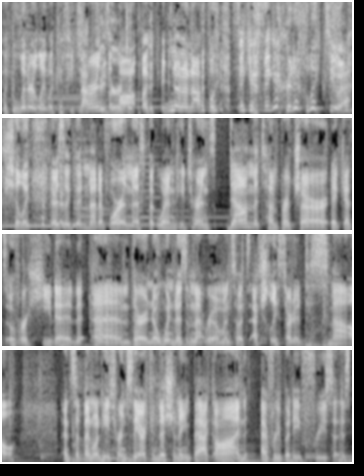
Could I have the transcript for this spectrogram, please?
like literally, like if he turns off, figuratively. no, no, not figure, figuratively too. Actually, there's a good metaphor in this. But when he turns down the temperature, it gets overheated, and there are no windows in that room, and so it's actually started to smell. And so then when he turns the air conditioning back on, everybody freezes.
